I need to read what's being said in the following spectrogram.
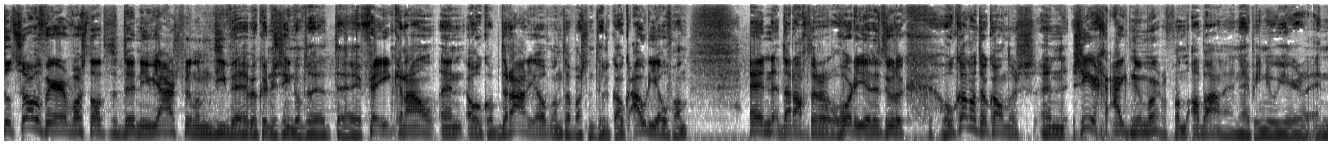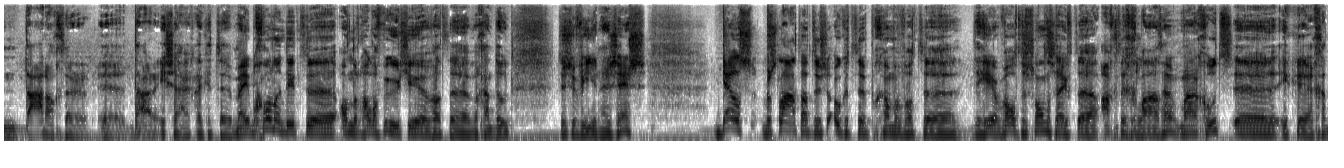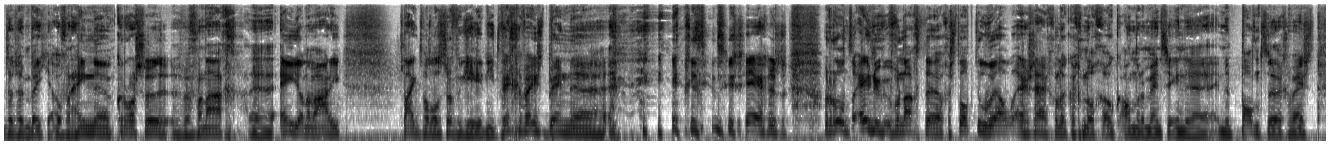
Tot zover was dat de nieuwjaarsfilm die we hebben kunnen zien op het tv-kanaal. En ook op de radio, want daar was natuurlijk ook audio van. En daarachter hoorde je natuurlijk, hoe kan het ook anders, een zeer geëikt nummer van ABBA en Happy New Year. En daarachter, eh, daar is eigenlijk het eh, mee begonnen, dit eh, anderhalf uurtje wat eh, we gaan doen tussen 4 en 6. Deels beslaat dat dus ook het eh, programma wat eh, de heer Walter Sans heeft eh, achtergelaten. Maar goed, ik ga er een beetje overheen crossen vandaag, eh, 1 januari. Het lijkt wel alsof ik hier niet weg geweest ben. het is ergens rond 1 uur vannacht gestopt. Hoewel, er zijn gelukkig nog ook andere mensen in, de, in het pand geweest.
